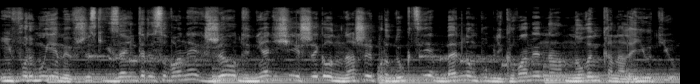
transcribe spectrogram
Informujemy wszystkich zainteresowanych, że od dnia dzisiejszego nasze produkcje będą publikowane na nowym kanale YouTube.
